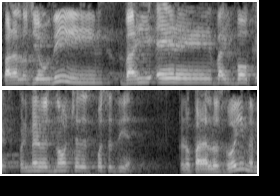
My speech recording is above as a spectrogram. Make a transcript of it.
Para los Yehudim, vai ere, vai boker. Primero es noche, después es día. Pero para los Goim, en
